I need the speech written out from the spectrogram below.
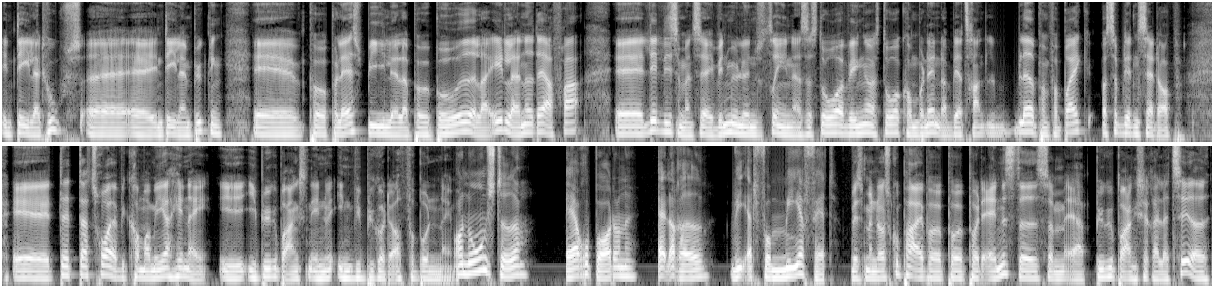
en del af et hus, øh, en del af en bygning, øh, på, på lastbil eller på både eller et eller andet derfra. Øh, lidt ligesom man ser i vindmølleindustrien, altså store vinger og store komponenter bliver lavet på en fabrik, og så bliver den sat op. Øh, der, der tror jeg, vi kommer mere hen af i, i byggebranchen, end, end vi bygger det op for bunden af. Og nogle steder er robotterne allerede ved at få mere fat. Hvis man også kunne pege på, på, på et andet sted, som er byggebranche-relateret,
